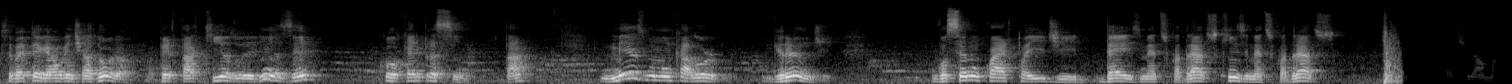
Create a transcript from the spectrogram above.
você vai pegar o ventilador, ó, apertar aqui as orelhinhas e colocar ele para cima, tá? Mesmo num calor grande, você num quarto aí de 10 metros quadrados, 15 metros quadrados, só tirar uma,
